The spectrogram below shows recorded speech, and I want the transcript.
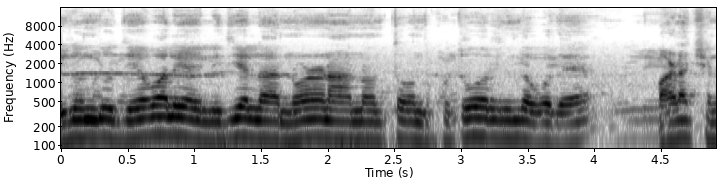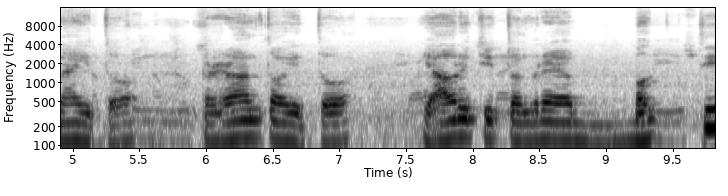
ಇದೊಂದು ದೇವಾಲಯ ಇಲ್ಲಿದೆಯಲ್ಲ ನೋಡೋಣ ಅನ್ನೋಂಥ ಒಂದು ಕುತೂಹಲದಿಂದ ಹೋದೆ. ಭಾಳ ಚೆನ್ನಾಗಿತ್ತು. ಪ್ರಶಾಂತವಾಗಿತ್ತು ಯಾವ ರೀತಿ ಇತ್ತು ಅಂದರೆ ಭಕ್ತಿ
